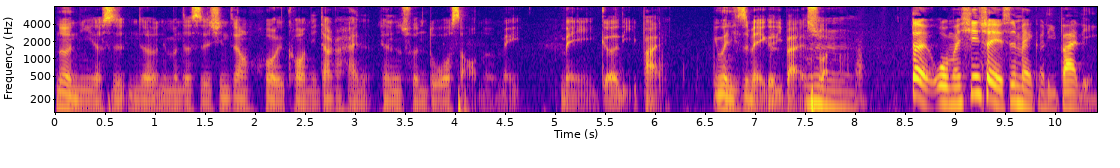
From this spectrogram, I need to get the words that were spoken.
那你的时你的你们的时薪这样扣一扣，你大概还能还能存多少呢？每每个礼拜，因为你是每个礼拜来算嘛。嗯，对，我们薪水也是每个礼拜领。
